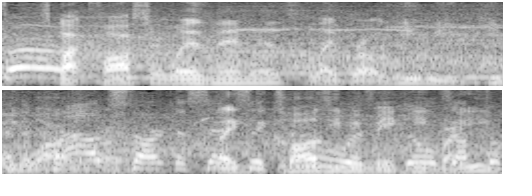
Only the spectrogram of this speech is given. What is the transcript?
sir. Scott Foster, what his name is? Like, bro, he be he be the wild, bro. to Like, the calls he too be making, bro, up he to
